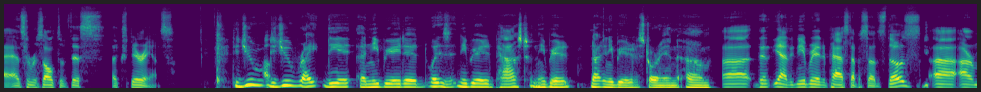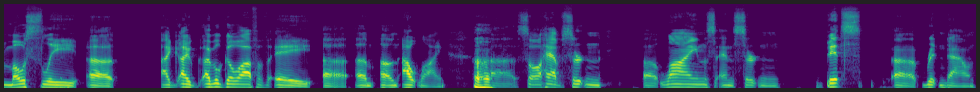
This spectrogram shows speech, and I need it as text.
as a result of this experience. Did you oh. did you write the inebriated? What is it? Inebriated past? Inebriated? Not inebriated historian. Um. Uh. Then yeah, the inebriated past episodes. Those uh are mostly uh. I, I, I will go off of a uh um, an outline. Uh-huh. Uh, so I'll have certain uh, lines and certain bits uh, written down,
